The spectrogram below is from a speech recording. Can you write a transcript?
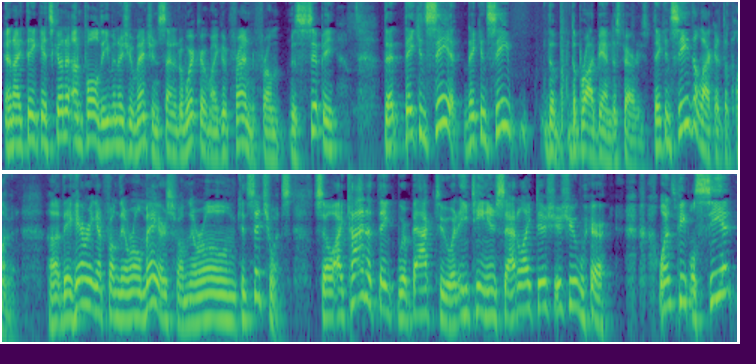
And I think it's going to unfold, even as you mentioned, Senator Wicker, my good friend from Mississippi, that they can see it. They can see the, the broadband disparities. They can see the lack of deployment. Uh, they're hearing it from their own mayors, from their own constituents. So I kind of think we're back to an 18 inch satellite dish issue where once people see it,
